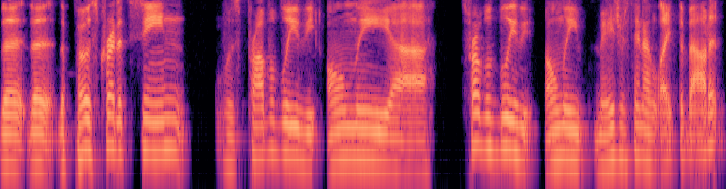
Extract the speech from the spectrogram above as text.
The the the post credit scene was probably the only uh it's probably the only major thing I liked about it.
